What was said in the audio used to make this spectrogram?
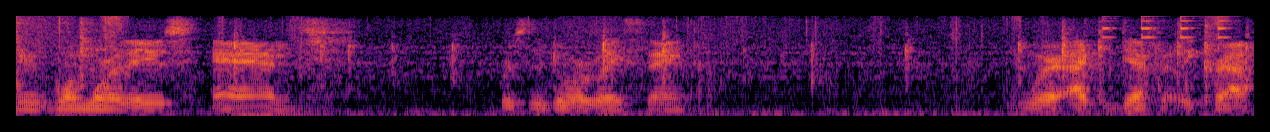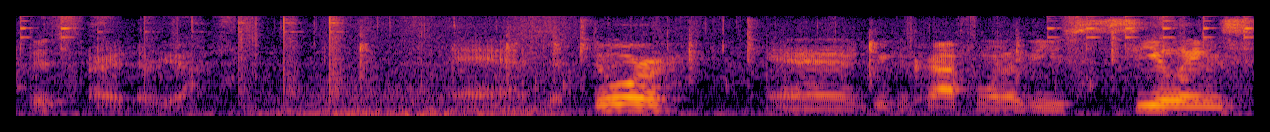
Need one more of these, and where's the doorway thing? Where I can definitely craft it. Alright, there we go. And the door, and we can craft one of these ceilings,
